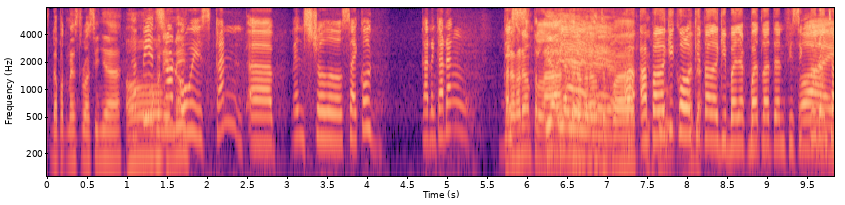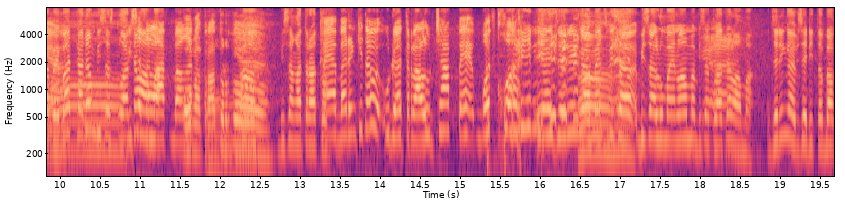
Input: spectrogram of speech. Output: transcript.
dapat menstruasinya. Oh. Tapi it's not ini- always kan uh, menstrual cycle kadang-kadang Kadang-kadang telat, Iya, iya, iya, kadang-kadang iya. cepat. A- gitu. apalagi kalau kita lagi banyak banget latihan fisik tuh Wah, dan capek iya. banget, kadang bisa telatnya bisa lama. telat banget. Oh nggak teratur tuh. Ah, bisa nggak teratur. Kayak badan kita udah terlalu capek buat keluarin. Iya jadi nggak mens bisa bisa lumayan lama, bisa Iya. telatnya lama. Jadi nggak bisa ditebak.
